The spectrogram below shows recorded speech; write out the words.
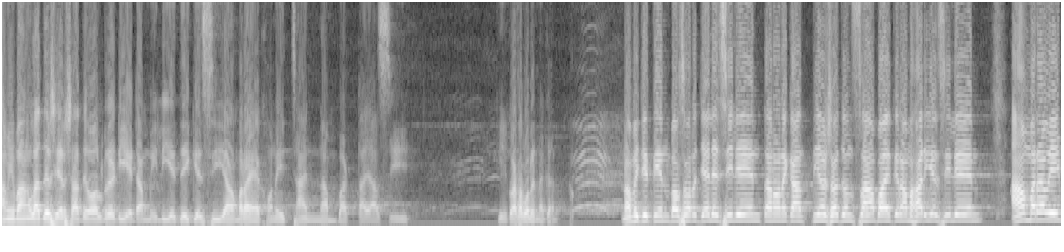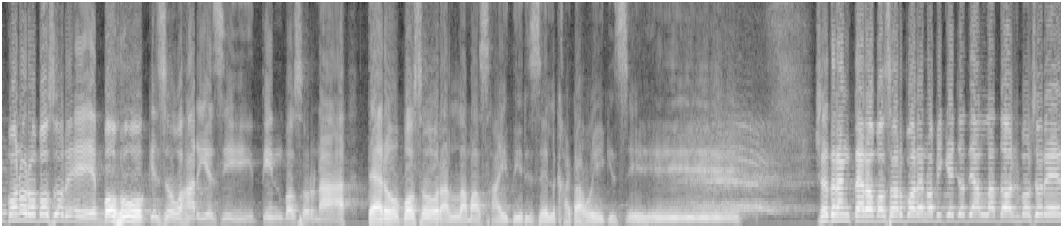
আমি বাংলাদেশের সাথে অলরেডি এটা মিলিয়ে দেখেছি, আমরা এখন এই চার নাম্বারটায় আছি। কি কথা বলেন না কেন? নবীজি তিন বছর জেলে ছিলেন, তার অনেক আত্মীয় স্বজন সাহবাইকরাম হারিয়েছিলেন। আমরাও এই পনেরো বছরে বহু কিছু হারিয়েছি। তিন বছর না, তেরো বছর আল্লামা সাইদির জেল খাটা হয়ে গেছে। সুতরাং তেরো বছর পরে নবীকে যদি আল্লাহ দশ বছরের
